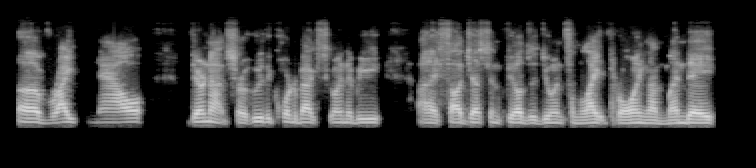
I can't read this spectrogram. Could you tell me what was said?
of right now, they're not sure who the quarterback is going to be. I saw Justin Fields was doing some light throwing on Monday,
